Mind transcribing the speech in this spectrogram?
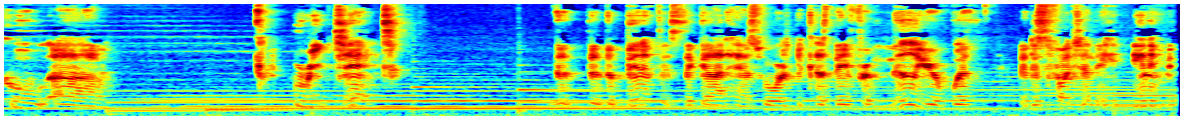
who um, who reject the, the, the benefits that God has for us because they're familiar with the dysfunction the enemy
